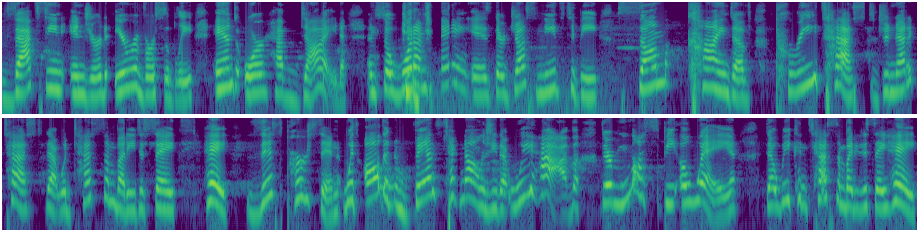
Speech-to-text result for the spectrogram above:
vaccine injured irreversibly and or have died. And so what I'm saying is there just needs to be some kind of pre-test genetic test that would test somebody to say hey this person with all the advanced technology that we have there must be a way that we can test somebody to say hey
